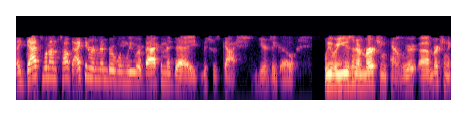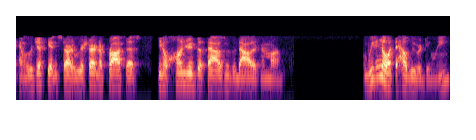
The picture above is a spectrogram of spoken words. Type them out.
Like that's what I'm talking. I can remember when we were back in the day. This was gosh years ago. We were using a merchant account. We were uh, merchant account. We were just getting started. We were starting to process, you know, hundreds of thousands of dollars a month. We didn't know what the hell we were doing.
